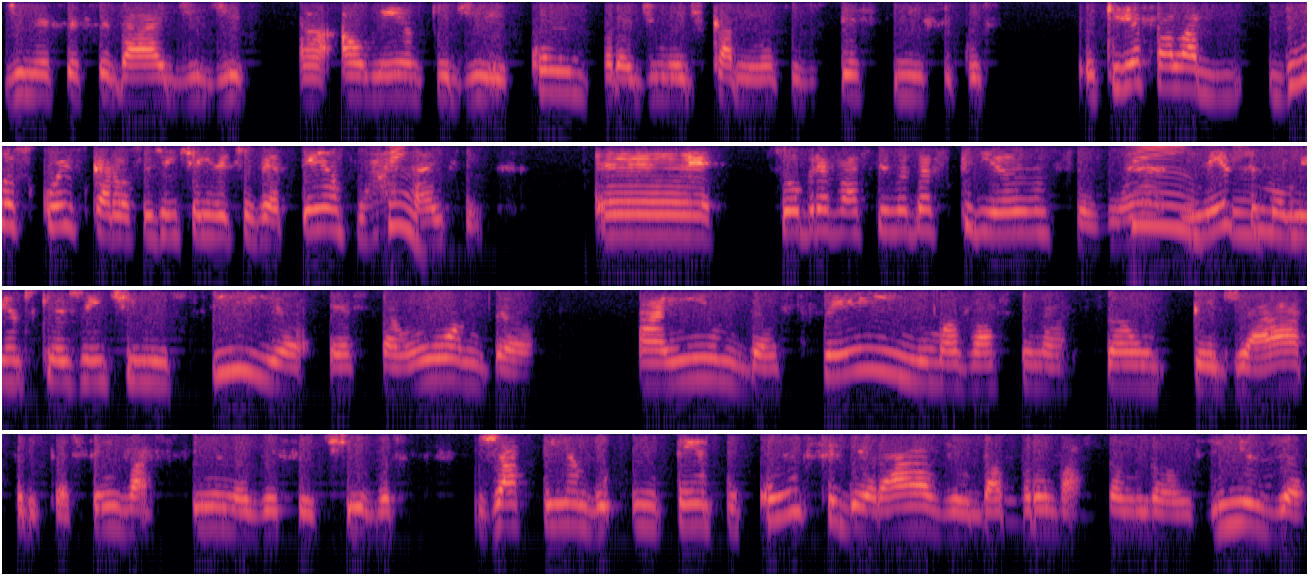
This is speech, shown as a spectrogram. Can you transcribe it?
de necessidade de uh, aumento de compra de medicamentos específicos. Eu queria falar duas coisas, Carol, se a gente ainda tiver tempo. Sim. Tá, enfim, é, sobre a vacina das crianças. Né? Sim, Nesse sim, momento sim. que a gente inicia essa onda, ainda sem uma vacinação pediátrica, sem vacinas efetivas, já tendo um tempo considerável da aprovação da Anvisa,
